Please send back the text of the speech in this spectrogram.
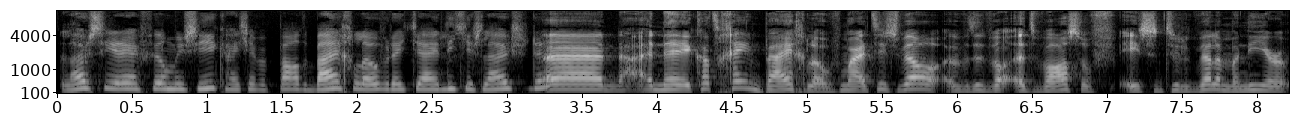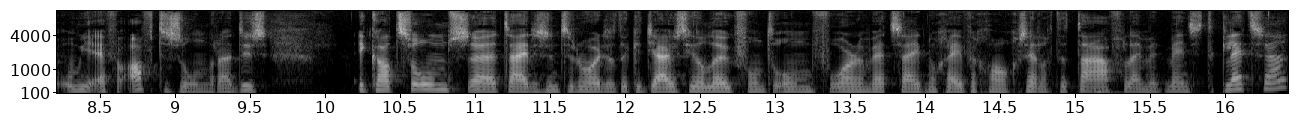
luister je veel muziek? Had je bepaalde bijgeloven dat jij liedjes luisterde? Eh, nou, nee, ik had geen bijgeloof. Maar het is wel, het wa- het was of is natuurlijk wel een manier om je even af te zonderen. Dus ik had soms eh, tijdens een toernooi dat ik het juist heel leuk vond om voor een wedstrijd nog even gewoon gezellig te tafelen en met mensen te kletsen.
